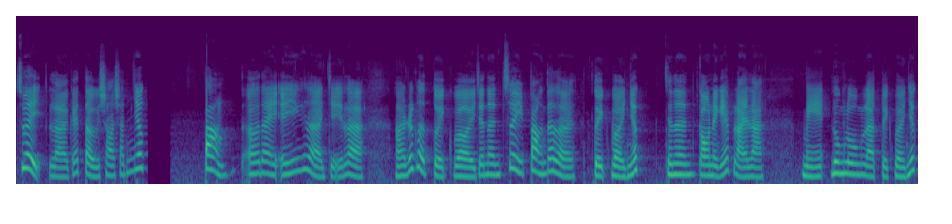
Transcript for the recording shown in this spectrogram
duy là cái từ so sánh nhất. Bằng ở đây ý là chỉ là à, rất là tuyệt vời cho nên duy bằng tức là tuyệt vời nhất. Cho nên câu này ghép lại là mẹ luôn luôn là tuyệt vời nhất,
